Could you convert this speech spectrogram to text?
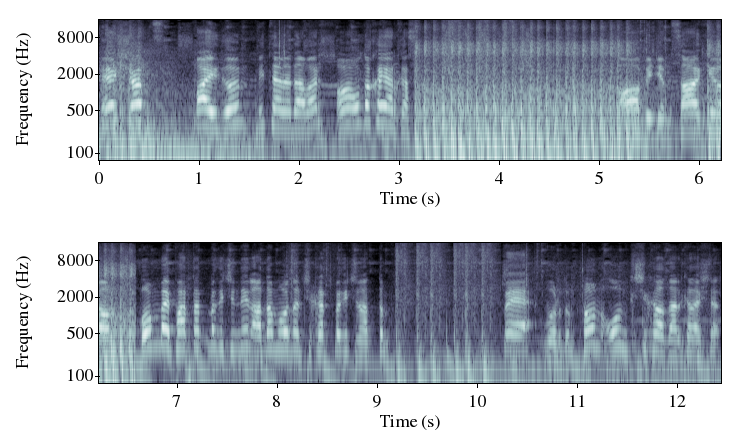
Headshot. Baygın. Bir tane daha var. Aa o da kaya arkasında. Abicim sakin ol. Bombayı patlatmak için değil adamı oradan çıkartmak için attım. Ve vurdum. Son 10 kişi kaldı arkadaşlar.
